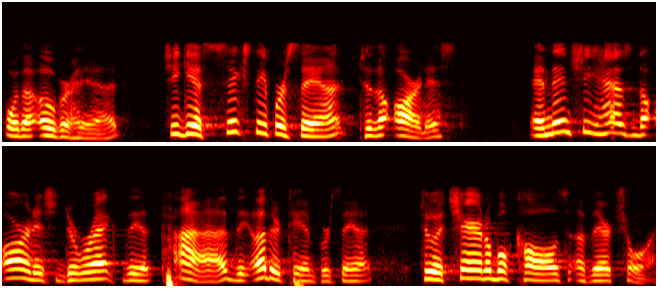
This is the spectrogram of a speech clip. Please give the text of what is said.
for the overhead. She gives 60% to the artist. And then she has the artist direct the tithe, the other 10%, to a charitable cause of their choice.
